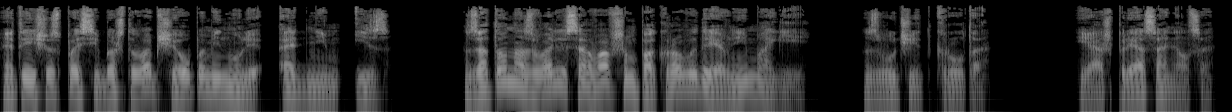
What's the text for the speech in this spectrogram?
Это еще спасибо, что вообще упомянули одним из. Зато назвали сорвавшим покровы древней магии. Звучит круто. Я аж приосанился.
